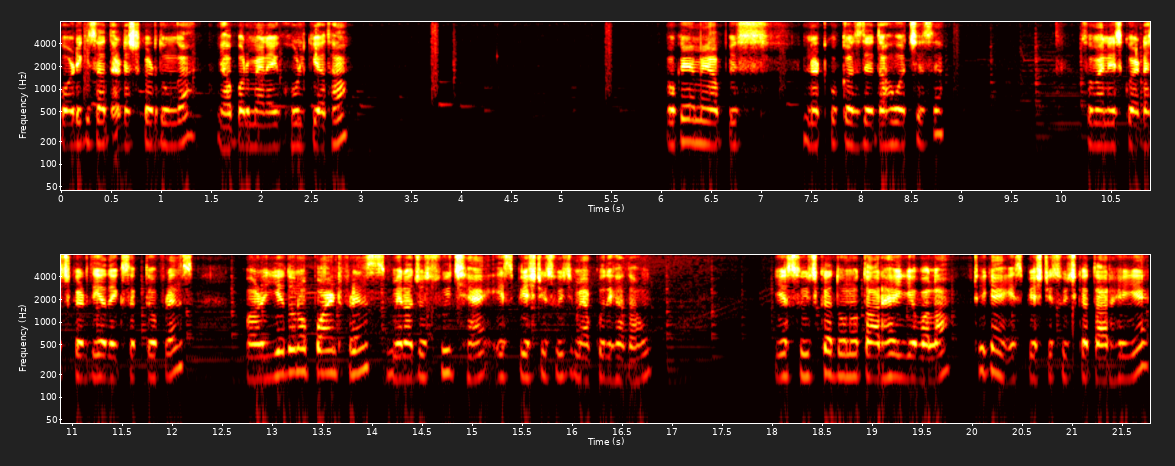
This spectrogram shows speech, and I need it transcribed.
बॉडी के साथ अटैच कर दूँगा। यहाँ पर मैंने एक होल्ड किया था। ओके मैं आप इस नट को कस देता हूँ अच्छे से। सो मैंने इसको अटैच कर दिया देख सकते हो फ्रेंड्स और ये दोनों पॉइंट फ्रेंड्स मेरा जो स्विच है एस पी स्विच मैं आपको दिखाता हूँ। ये स्विच का दोनों तार है ये वाला ठीक है? एस पी स्विच का तार है ये।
